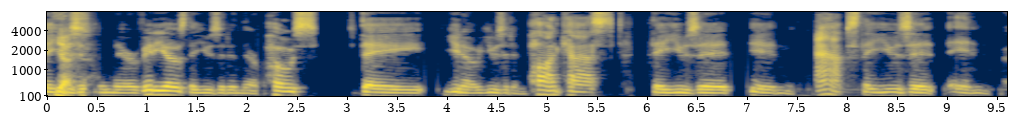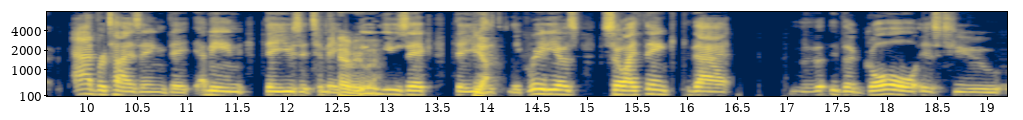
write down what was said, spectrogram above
they Yes. use it in their videos they use it in their posts they you know use it in podcasts they use it in apps they use it in advertising they i mean they use it to make new music they use Yeah. it to make radios so i think that the, the goal is to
